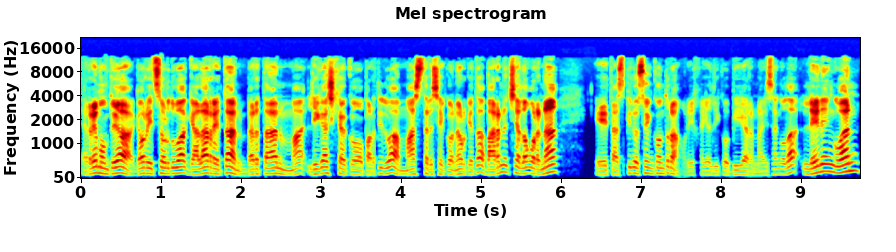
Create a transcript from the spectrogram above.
erremontea, gaur itzordua galarretan, bertan ma, ligaskako partidua, masterseko neurketa, barrenetxea lagorrena, eta aspirozen kontra, hori jaialdiko bigarrena izango da, lehenengoan,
